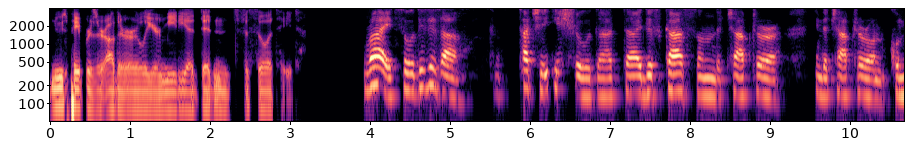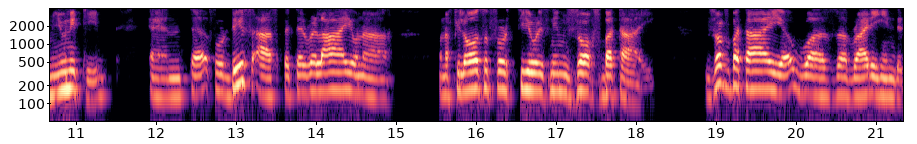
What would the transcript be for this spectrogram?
newspapers or other earlier media didn't facilitate. Right. So this is a touchy issue that I discuss on the chapter in the chapter on community. And uh, for this aspect, I rely on a on a philosopher theorist named Georges Bataille. Georges Bataille was uh, writing in the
